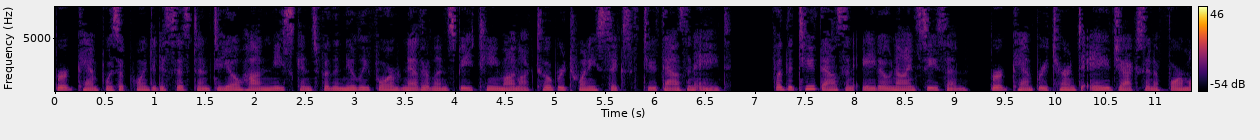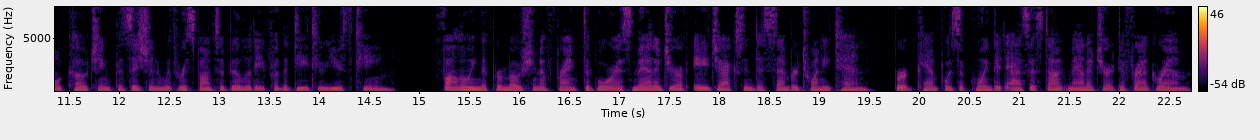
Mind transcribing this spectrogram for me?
Bergkamp was appointed assistant to Johan Neeskens for the newly formed Netherlands B team on October 26, 2008. For the 2008-09 season, Bergkamp returned to Ajax in a formal coaching position with responsibility for the D2 youth team. Following the promotion of Frank de Boer as manager of Ajax in December 2010, Bergkamp was appointed assistant manager to Fred Grim,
